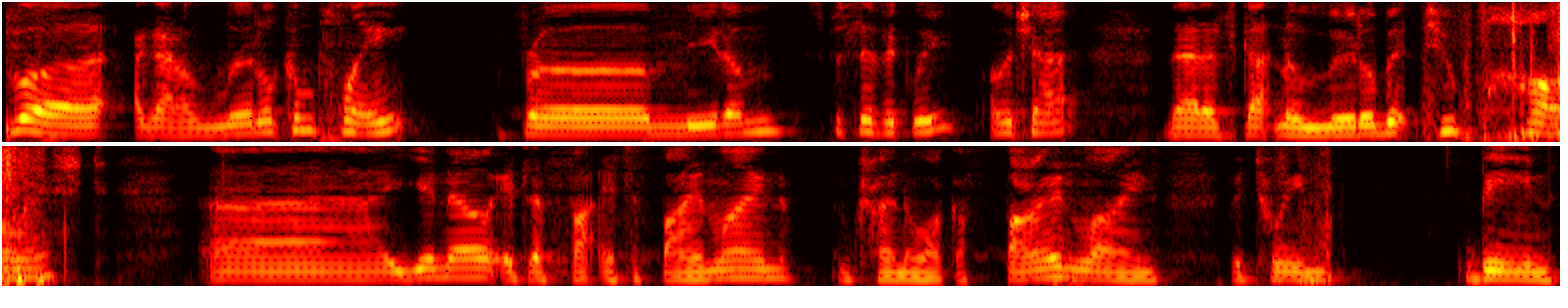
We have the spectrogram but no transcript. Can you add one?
But I got a little complaint from Needham specifically on the chat that it's gotten a little bit too polished. Uh, you know, it's a fi- it's a fine line. I'm trying to walk a fine line between being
